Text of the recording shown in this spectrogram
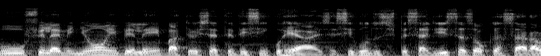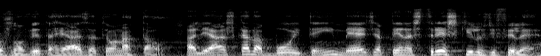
O filé mignon em Belém bateu os 75 reais, e, segundo os especialistas, alcançará os 90 reais até o Natal. Aliás, cada boi tem em média apenas 3 quilos de filé.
